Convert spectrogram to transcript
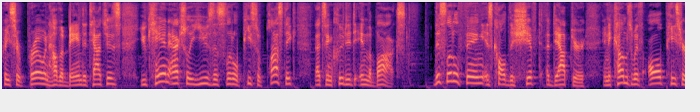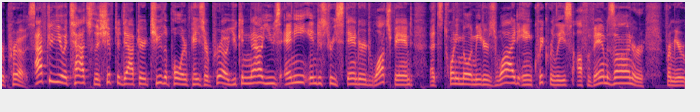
Pacer Pro and how the band attaches, you can actually use this little piece of plastic that's included in the box. This little thing is called the shift adapter and it comes with all Pacer Pros. After you attach the shift adapter to the Polar Pacer Pro, you can now use any industry standard watch band that's 20 millimeters wide and quick release off of Amazon or from your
